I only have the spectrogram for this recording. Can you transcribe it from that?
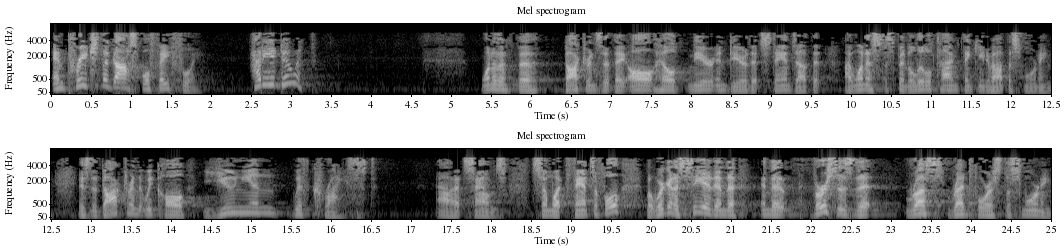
and preach the gospel faithfully. How do you do it? One of the, the doctrines that they all held near and dear that stands out that I want us to spend a little time thinking about this morning is the doctrine that we call union with Christ. Now that sounds somewhat fanciful, but we're going to see it in the, in the verses that Russ read for us this morning.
